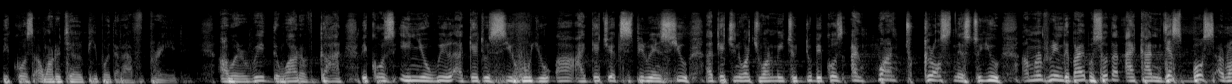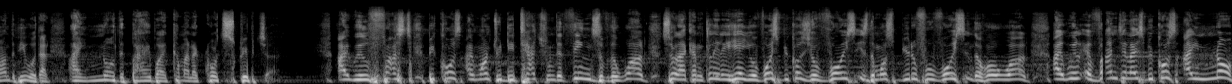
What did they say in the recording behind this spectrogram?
because I want to tell people that I've prayed. I will read the word of God because in your will I get to see who you are. I get to experience you. I get to know what you want me to do because I want closeness to you. I'm not reading the Bible so that I can just boast around the people that I know the Bible. I come and I quote scripture. I will fast because I want to detach from the things of the world so that I can clearly hear your voice because your voice is the most beautiful voice in the whole world. I will evangelize because I know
